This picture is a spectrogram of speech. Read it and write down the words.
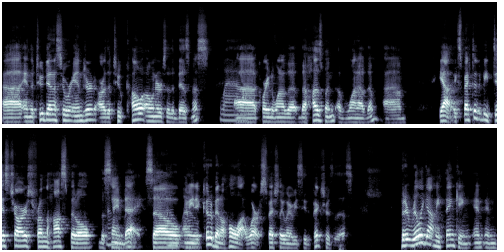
Uh, and the two dentists who were injured are the two co-owners of the business. Wow. Uh, according to one of the the husband of one of them. Um, yeah, expected to be discharged from the hospital the oh. same day. So, oh, wow. I mean, it could have been a whole lot worse, especially when we see the pictures of this. But it really got me thinking, and, and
